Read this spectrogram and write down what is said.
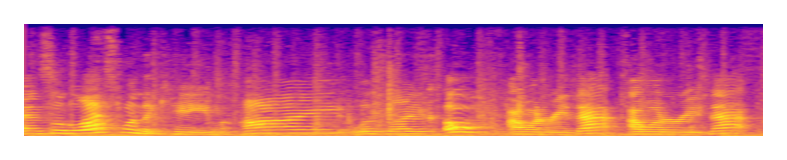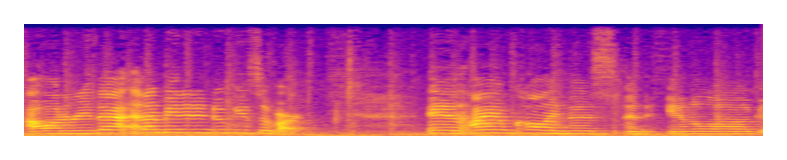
And so the last one that came, I was like, oh, I want to read that, I want to read that, I want to read that, and I made it into a piece of art. And I am calling this an analog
